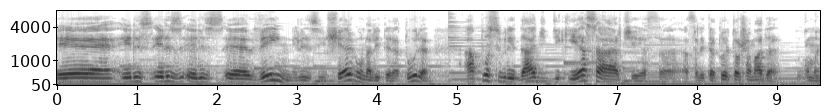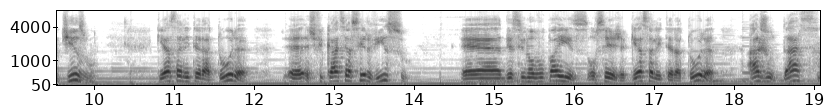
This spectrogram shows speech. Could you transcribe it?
é, eles, eles, eles é, veem, eles enxergam na literatura a possibilidade de que essa arte, essa, essa literatura tão chamada romantismo, que essa literatura é, ficasse a serviço é, desse novo país, ou seja, que essa literatura ajudasse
